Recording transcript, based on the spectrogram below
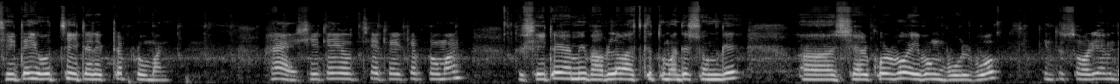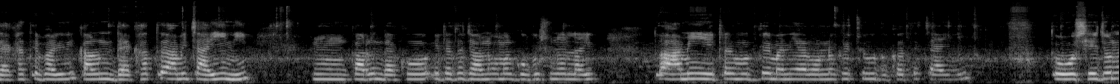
সেটাই হচ্ছে এটার একটা প্রমাণ। হ্যাঁ সেটাই হচ্ছে এটা একটা প্রমাণ। তো সেটাই আমি ভাবলাম আজকে তোমাদের সঙ্গে শেয়ার করব এবং বলব। কিন্তু সরি আমি দেখাতে পারিনি, কারণ দেখাতে আমি চাইনি। কারণ দেখো, এটা তো জানো আমার গবেষণার লাইফ তো আমি এটার মধ্যে মানে আর অন্য কিছু ঢুকাতে চাইনি। তো সেই জন্য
